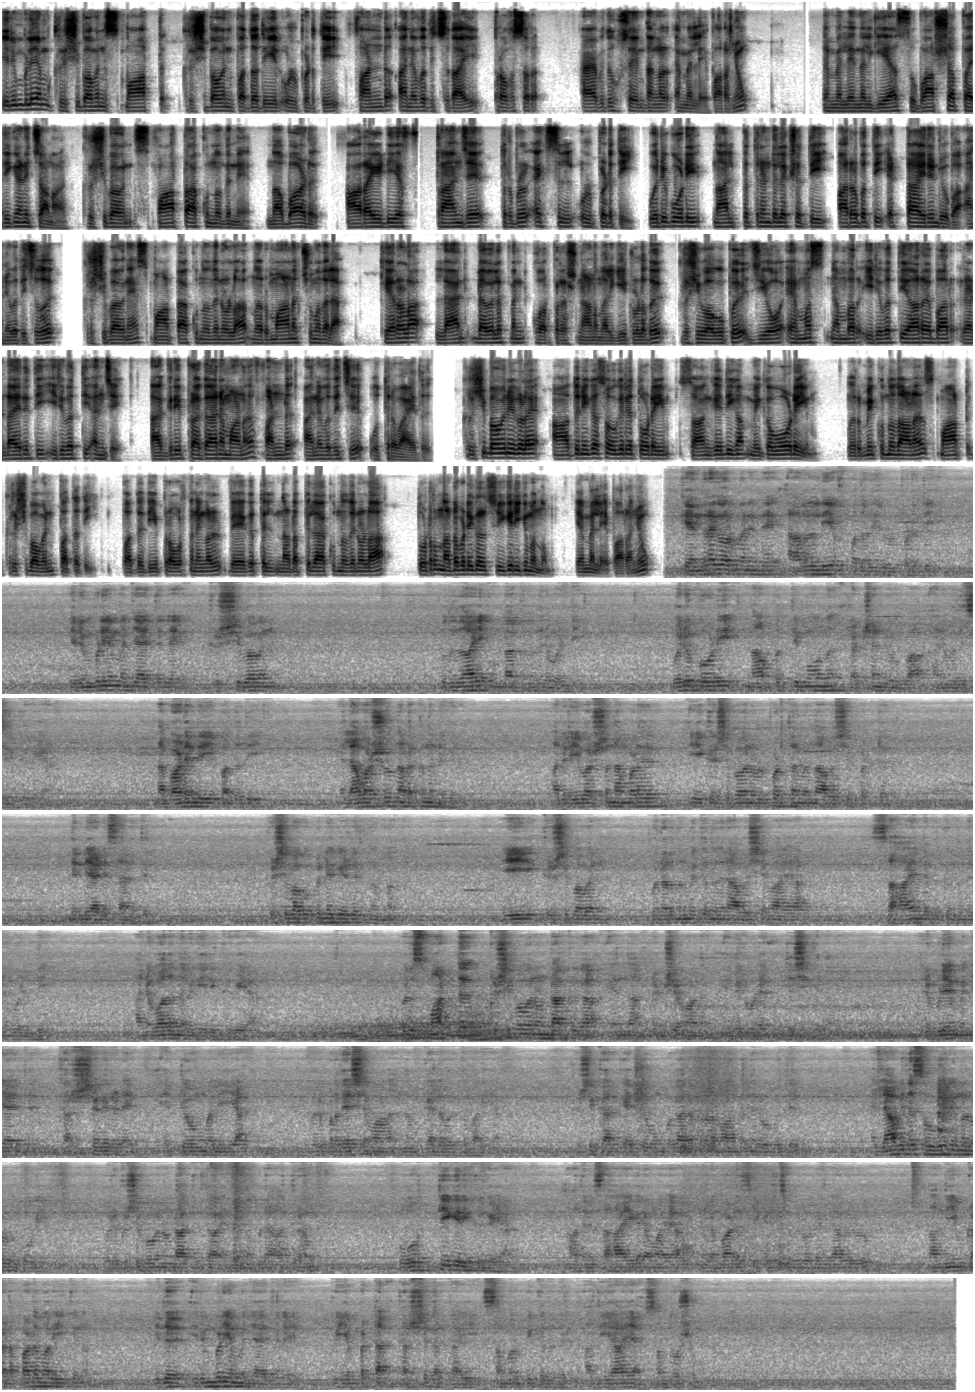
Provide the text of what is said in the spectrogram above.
ഇരുമ്പിളിയം കൃഷിഭവൻ smart കൃഷിഭവൻ പദ്ധതിയിൽ ഉൾപ്പെടുത്തി fund അനുവദിച്ചതായി professor Abid Hussain Thangal M L A പറഞ്ഞു. എം എൽ എ നൽകിയ ശുപാർശ പരിഗണിച്ചാണ് Krishibhavan സ്മാർട്ടാക്കുന്നതിന് NABARD R I D F tranche triple എക്സിൽ ഉൾപ്പെടുത്തി ഒരു കോടി നാൽപ്പത്തിരണ്ട് ലക്ഷത്തി അറുപത്തി എട്ടായിരം രൂപ അനുവദിച്ചത്. കൃഷിഭവനെ സ്മാർട്ടാക്കുന്നതിനുള്ള നിർമ്മാണ ചുമതല കേരള ലാൻഡ് ഡെവലപ്മെന്റ് കോർപ്പറേഷനാണ് നൽകിയിട്ടുള്ളത്. കൃഷി വകുപ്പ് G O M S number ഇരുപത്തിയാറ് ബാർ രണ്ടായിരത്തി ഇരുപത്തി അഞ്ച് അഗ്രി പ്രകാരമാണ് ഫണ്ട് അനുവദിച്ച് ഉത്തരവായത്. കൃഷിഭവനുകളെ ആധുനിക സൗകര്യത്തോടെയും സാങ്കേതിക മികവോടെയും നിർമ്മിക്കുന്നതാണ് സ്മാർട്ട് കൃഷിഭവൻ പദ്ധതി. പദ്ധതി പ്രവർത്തനങ്ങൾ വേഗത്തിൽ നടപ്പിലാക്കുന്നതിനുള്ള തുടർ നടപടികൾ സ്വീകരിക്കുമെന്നും എം എൽ എ പറഞ്ഞു. കേന്ദ്ര ഗവൺമെന്റിന്റെ ആർ എൽ ഡി എഫ് പദ്ധതിയിൽ ഉൾപ്പെടുത്തി. ഇരുമ്പിളിയം പഞ്ചായത്തിലെ കൃഷിഭവൻ പുതുതായി ഉണ്ടാക്കുന്നതിന് വേണ്ടി ഒരു കോടി നാൽപ്പത്തി മൂന്ന് ലക്ഷം രൂപ അനുവദിച്ചിരിക്കുകയാണ്. നബാർഡിന്റെ ഈ പദ്ധതി എല്ലാ വർഷവും നടക്കുന്നുണ്ടെങ്കിലും അതിൽ ഈ വർഷം നമ്മൾ ഈ കൃഷിഭവൻ ഉൾപ്പെടുത്തണമെന്ന് ആവശ്യപ്പെട്ട് ഇതിന്റെ അടിസ്ഥാനത്തിൽ കൃഷി വകുപ്പിന്റെ കീഴിൽ നിന്ന് ഈ കൃഷിഭവൻ പുനർനിർമ്മിക്കുന്നതിനാവശ്യമായ സഹായം ലഭിക്കുന്നതിന് വേണ്ടി അനുവാദം നൽകിയിരിക്കുകയാണ്. ഒരു സ്മാർട്ട് കൃഷിഭവൻ ഉണ്ടാക്കുക എന്ന ലക്ഷ്യമാണ് ഇതിലൂടെ ഉദ്ദേശിക്കുന്നത്. തിരുപ്പുളിയം പഞ്ചായത്ത് കർഷകരുടെ ഏറ്റവും വലിയ ഒരു പ്രദേശമാണ് നമുക്ക് എല്ലാവർക്കും അറിയാം. കൃഷിക്കാർക്ക് ഏറ്റവും ഉപകാരപ്രദമാകുന്ന രൂപത്തിൽ എല്ലാവിധ സൗകര്യങ്ങളോടും കൂടി ഒരു കൃഷിഭവൻ ഉണ്ടാക്കുക എന്ന നമ്മുടെ ആഗ്രഹം പൂർത്തീകരിക്കുകയാണ്. അതിന് സഹായകരമായ നിലപാട് സ്വീകരിച്ചവരോട് എല്ലാവരോടും നന്ദിയും കടപ്പാടും അറിയിക്കുന്നു. ഇത് ഇരുമ്പടിയം പഞ്ചായത്തിലെ പ്രിയപ്പെട്ട കർഷകർക്കായി സമർപ്പിക്കുന്നതിൽ അതിയായ സന്തോഷമുണ്ട്.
